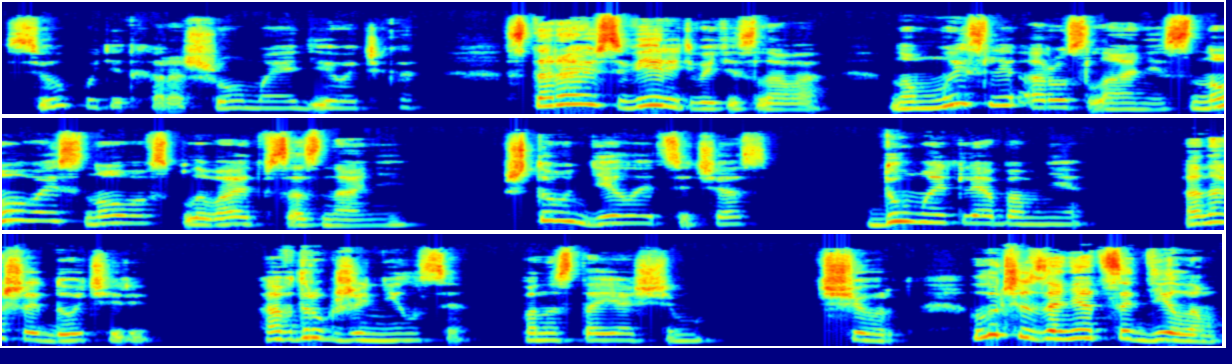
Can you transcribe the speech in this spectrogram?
«Все будет хорошо, моя девочка». Стараюсь верить в эти слова, но мысли о Руслане снова и снова всплывают в сознании. Что он делает сейчас? Думает ли обо мне? О нашей дочери? А вдруг женился? По-настоящему? Черт, лучше заняться делом,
